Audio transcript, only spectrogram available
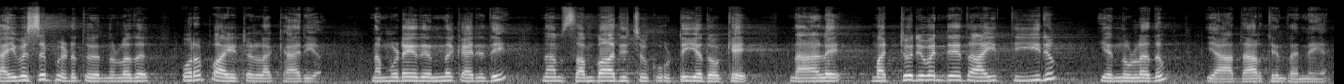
കൈവശപ്പെടുത്തും എന്നുള്ളത് ഉറപ്പായിട്ടുള്ള കാര്യം. നമ്മുടേതെന്ന് കരുതി നാം സമ്പാദിച്ചു കൂട്ടിയതൊക്കെ നാളെ മറ്റൊരുവന്റേതായി തീരും എന്നുള്ളതും യാഥാർത്ഥ്യം തന്നെയാണ്.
